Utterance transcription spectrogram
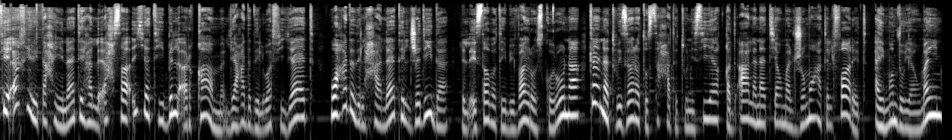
في آخر تحييناتها الإحصائية بالأرقام لعدد الوفيات وعدد الحالات الجديدة للإصابة بفيروس كورونا كانت وزارة الصحة التونسية قد أعلنت يوم الجمعة الفارط أي منذ يومين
